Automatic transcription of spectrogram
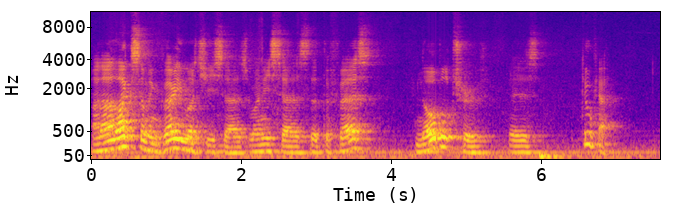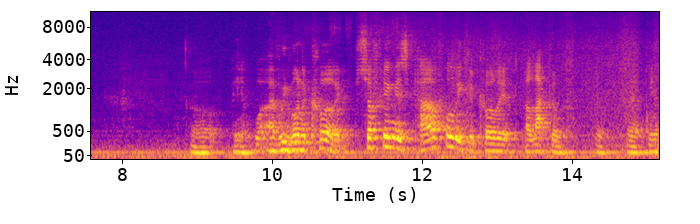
And I like something very much he says when he says that the first noble truth is dukkha. Or, you know, whatever we want to call it. Suffering is powerful, we could call it a lack of, of uh, you know,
